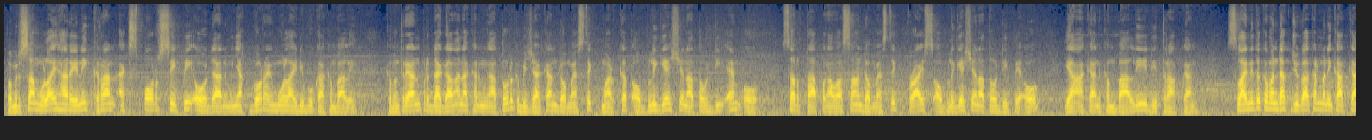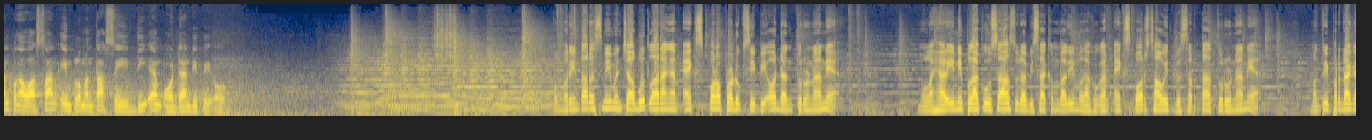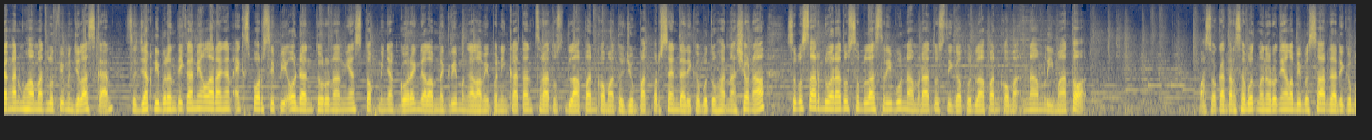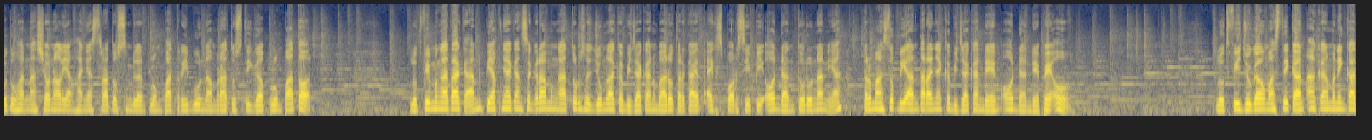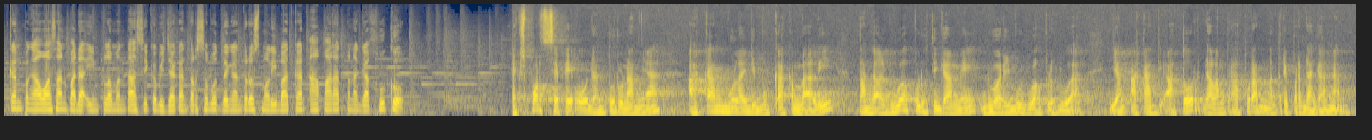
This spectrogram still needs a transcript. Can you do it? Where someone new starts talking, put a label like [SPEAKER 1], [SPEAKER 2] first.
[SPEAKER 1] Pemirsa, mulai hari ini keran ekspor CPO dan minyak goreng mulai dibuka kembali. Kementerian Perdagangan akan mengatur kebijakan Domestic Market Obligation atau DMO serta pengawasan Domestic Price Obligation atau DPO yang akan kembali diterapkan. Selain itu, Kemendak juga akan meningkatkan pengawasan implementasi DMO dan DPO.
[SPEAKER 2] Pemerintah resmi mencabut larangan ekspor produk CPO dan turunannya. Mulai hari ini pelaku usaha sudah bisa kembali melakukan ekspor sawit beserta turunannya. Menteri Perdagangan Muhammad Lutfi menjelaskan, sejak diberhentikannya larangan ekspor CPO dan turunannya stok minyak goreng dalam negeri mengalami peningkatan 108,74 persen dari kebutuhan nasional sebesar 211.638,65 ton. Pasokan tersebut menurutnya lebih besar dari kebutuhan nasional yang hanya 194.634 ton. Lutfi mengatakan pihaknya akan segera mengatur sejumlah kebijakan baru terkait ekspor CPO dan turunannya, termasuk di antaranya kebijakan DMO dan DPO. Lutfi juga memastikan akan meningkatkan pengawasan pada implementasi kebijakan tersebut dengan terus melibatkan aparat penegak hukum.
[SPEAKER 3] Ekspor CPO dan turunannya akan mulai dibuka kembali tanggal 23 Mei 2022 yang akan diatur dalam peraturan Menteri Perdagangan.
